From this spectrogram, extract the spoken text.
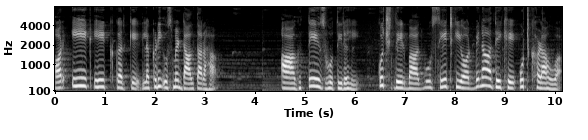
और एक एक करके लकड़ी उसमें डालता रहा। आग तेज होती रही। कुछ देर बाद वो सेठ की ओर बिना देखे उठ खड़ा हुआ।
